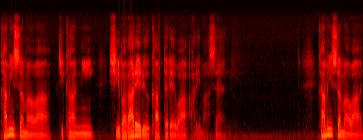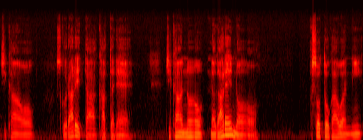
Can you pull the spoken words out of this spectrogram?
神様は時間に縛られる方ではありません。神様は時間を作られた方で、時間の流れの外側に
